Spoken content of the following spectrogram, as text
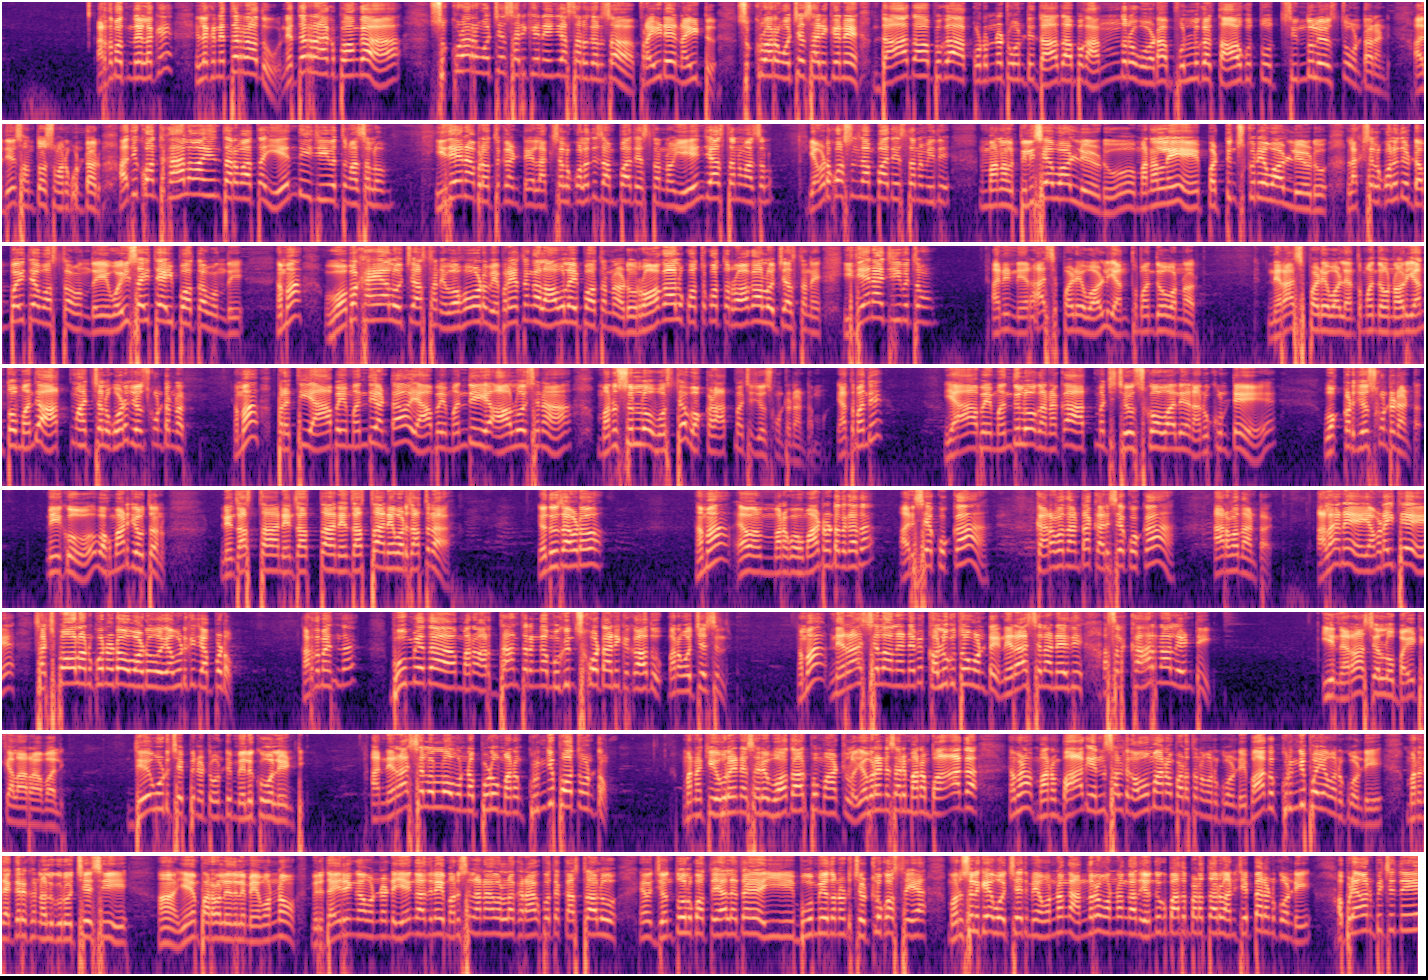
అర్థమవుతుంది వీళ్ళకి వీళ్ళకి నిద్ర రాదు. నిద్ర రాకపోగా శుక్రవారం వచ్చేసరికి ఏం చేస్తారో తెలుసా? ఫ్రైడే నైట్ శుక్రవారం వచ్చేసరికేనే దాదాపుగా అక్కడ ఉన్నటువంటి దాదాపుగా అందరూ కూడా ఫుల్గా తాగుతూ చిందులు వేస్తూ ఉంటారండి. అదే సంతోషం అనుకుంటారు. అది కొంతకాలం అయిన తర్వాత ఏంది జీవితం అసలు? ఇదే నా బ్రతుకంటే లక్షల కొలది సంపాదిస్తున్నాం. ఏం చేస్తున్నాం అసలు? ఎవరి కోసం సంపాదిస్తున్నాం ఇది? మనల్ని పిలిచేవాడు లేడు మనల్ని పట్టించుకునేవాడు లేడు. లక్షల కొలది డబ్బు అయితే వస్తూ ఉంది వయసు అయితే అయిపోతూ ఉంది. అమ్మా ఊబకాయాలు వచ్చేస్తున్నాయి. ఒకడు విపరీతంగా లావులైపోతున్నాడు. రోగాలు కొత్త కొత్త రోగాలు వచ్చేస్తున్నాయి. ఇదే నా జీవితం అని నిరాశపడే వాళ్ళు ఎంతమందో ఉన్నారు. నిరాశపడే వాళ్ళు ఎంతమంది ఉన్నారు. ఎంతోమంది ఆత్మహత్యలు కూడా చేసుకుంటున్నారు. అమ్మా ప్రతి యాభై మంది అంట యాభై మంది ఆలోచన మనసుల్లో వస్తే ఒక్కడ ఆత్మహత్య చేసుకుంటాడంటమ్మ. ఎంతమంది? యాభై మందిలో గనక ఆత్మహత్య చేసుకోవాలి అని అనుకుంటే ఒక్కడు చేసుకుంటాడంట. మీకు ఒక మాట చెబుతాను. నేను చస్తా నేను చస్తా నేను చస్తా అనేవాడు చస్తడా ఎందుకు చావడం? అమ్మా మనకు ఒక మాట ఉంటుంది కదా? అరిసే కుక్క కరవదంట కరిసే కుక్క అరవదంట. అలానే ఎవడైతే చచ్చిపోవాలనుకున్నాడో వాడు ఎవడికి చెప్పడం. అర్థమైందా? భూమి మీద మనం అర్ధాంతరంగా ముగించుకోవటానికి కాదు మనం వచ్చేసింది. అమ్మా నిరాశలు అనేవి కలుగుతూ ఉంటాయి. నిరాశలు అనేది అసలు కారణాలు ఏంటి ఈ నిరాశల్లో బయటికి ఎలా రావాలి? దేవుడు చెప్పినటువంటి మెలకువలేంటి? ఆ నిరాశలలో ఉన్నప్పుడు మనం కృంగిపోతూ ఉంటాం. మనకి ఎవరైనా సరే ఓదార్పు మాటలు ఎవరైనా సరే మనం బాగా ఏమన్నా మనం బాగా ఇన్సల్ట్గా అవమానం పడుతున్నాం అనుకోండి బాగా కృంగిపోయాం అనుకోండి మన దగ్గరకు నలుగురు వచ్చేసి ఏం పర్వాలేదులే మేము ఉన్నాం మీరు ధైర్యంగా ఉండండి ఏం కాదులే మనుషులు అనే వాళ్ళకి రాకపోతే కష్టాలు ఏమో జంతువులకు వస్తాయా లేకపోతే ఈ భూమి మీద ఉన్నట్టు చెట్లకు వస్తాయా మనుషులకే వచ్చేది మేము ఉన్నాం అందరం ఉన్నాం కదా ఎందుకు బాధపడతారు? అని చెప్పారనుకోండి అప్పుడు ఏమనిపించింది?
